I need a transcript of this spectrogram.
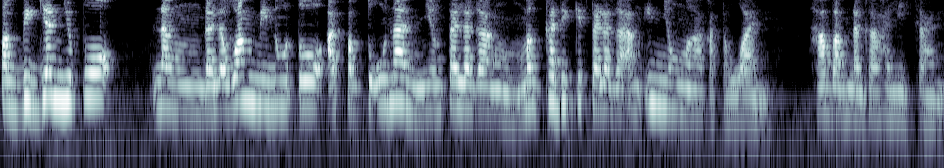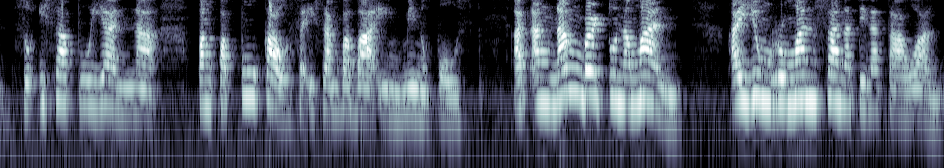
Pagbigyan nyo po ng dalawang minuto at pagtuunan yung talagang magkadikit talaga ang inyong mga katawan habang naghahalikan. So, isa po yan na pangpapukaw sa isang babaeng menopause. At ang number two naman ay yung romansa na tinatawag.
